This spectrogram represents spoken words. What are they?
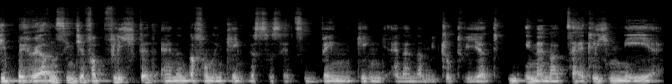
Die Behörden sind ja verpflichtet, einen davon in Kenntnis zu setzen, wenn gegen einen ermittelt wird, in einer zeitlichen Nähe.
